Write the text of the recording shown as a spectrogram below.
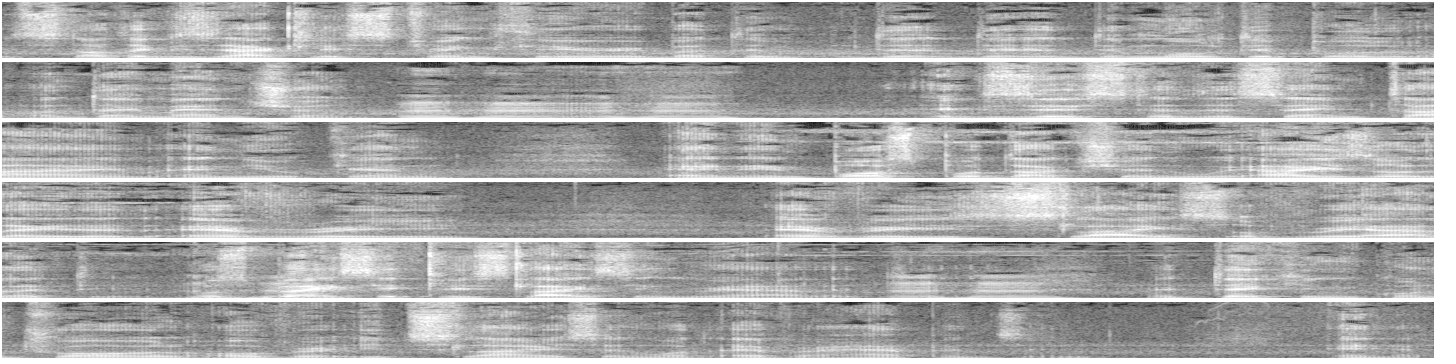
it's not exactly string theory, but the the, the, the multiple uh, dimension Mm-hmm. Mm-hmm. exist at the same time, and you can. And in post production, we isolated every every slice of reality. It was Mhm. basically slicing reality Mm-hmm. and taking control over each slice and whatever happens in in it.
